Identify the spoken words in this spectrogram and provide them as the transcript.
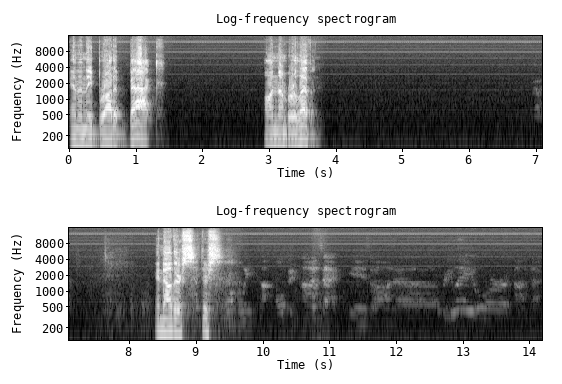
and then they brought it back on number eleven. And now there's there's Normally, co- open contact is on a relay or a contact.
